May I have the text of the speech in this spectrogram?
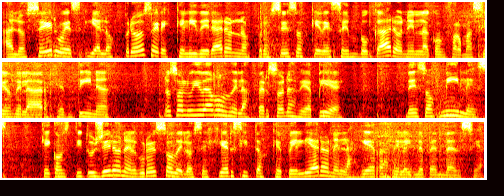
a los héroes y a los próceres que lideraron los procesos que desembocaron en la conformación de la Argentina, nos olvidamos de las personas de a pie, de esos miles que constituyeron el grueso de los ejércitos que pelearon en las guerras de la independencia.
